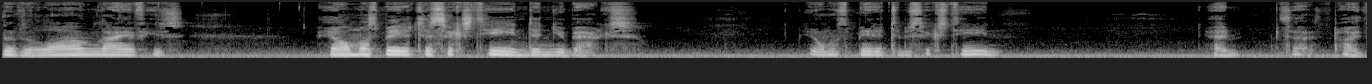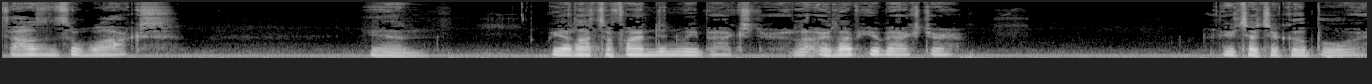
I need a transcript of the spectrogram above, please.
lived a long life. He's he almost made it to 16, didn't you, Bax? He almost made it to 16. Had probably thousands of walks. And we had lots of fun, didn't we, Baxter? I love you, Baxter. You're such a good boy.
